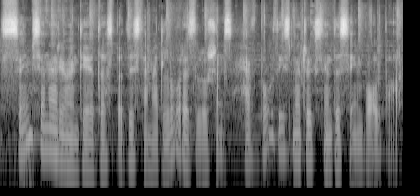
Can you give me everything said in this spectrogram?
Same scenario in the ADAS but this time at low resolutions, have both these metrics in the same ballpark.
